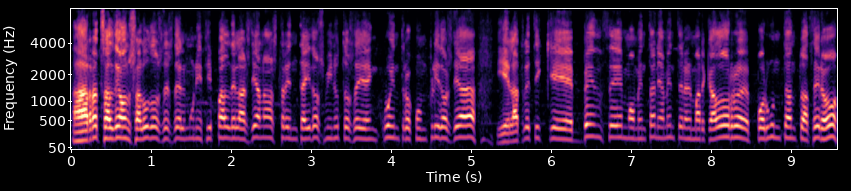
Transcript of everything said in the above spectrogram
A Rachaldeón, saludos desde el Municipal de Las Llanas, 32 minutos de encuentro cumplidos ya y el Athletic vence momentáneamente en el marcador por un tanto a cero.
